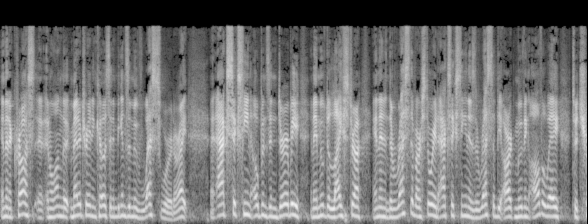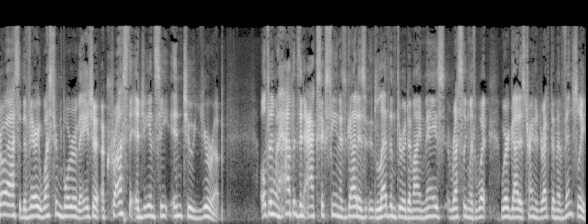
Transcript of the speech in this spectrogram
and then across uh, and along the Mediterranean coast, and it begins to move westward. All right. And Acts 16 opens in Derbe, and they move to Lystra. And then the rest of our story in Acts 16 is the rest of the arc moving all the way to Troas at the very western border of Asia, across the Aegean Sea into Europe. Ultimately, what happens in Acts 16 is God has led them through a divine maze, wrestling with what, where God is trying to direct them. Eventually,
